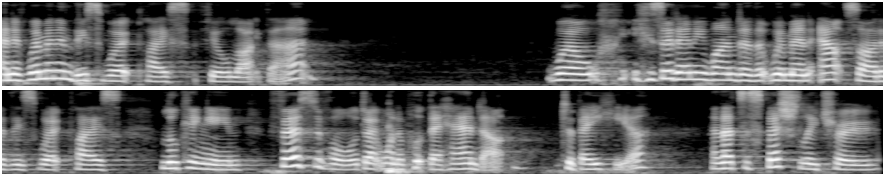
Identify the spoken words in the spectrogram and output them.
And if women in this workplace feel like that, well, is it any wonder that women outside of this workplace looking in, first of all, don't want to put their hand up to be here, and that's especially true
